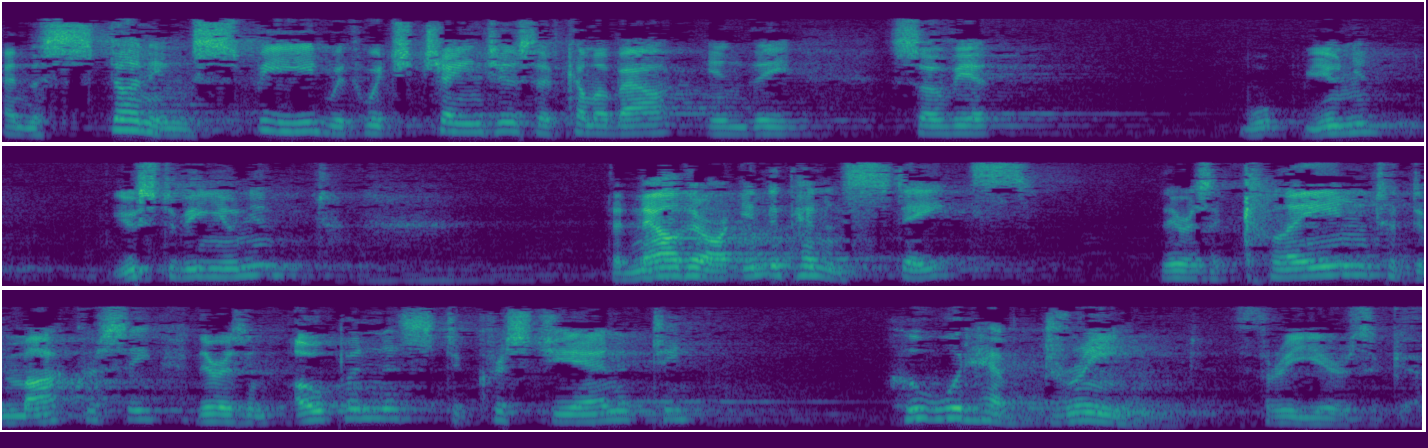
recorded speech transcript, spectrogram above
and the stunning speed with which changes have come about in the Soviet Union, used to be Union, that now there are independent states. There is a claim to democracy. There is an openness to Christianity. Who would have dreamed three years ago?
